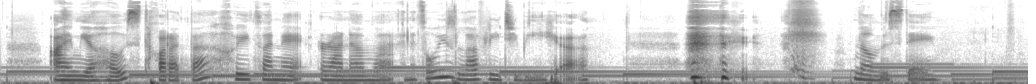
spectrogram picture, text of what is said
I'm your host, Gorata Khuitane Ranama, and it's always lovely to be here. Namaste.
